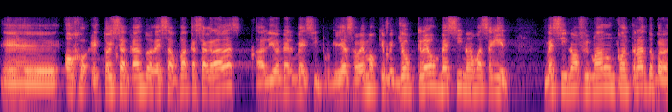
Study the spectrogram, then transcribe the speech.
Eh, ojo, estoy sacando de esas vacas sagradas a Lionel Messi, porque ya sabemos que yo creo Messi no va a seguir. Messi no ha firmado un contrato, pero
